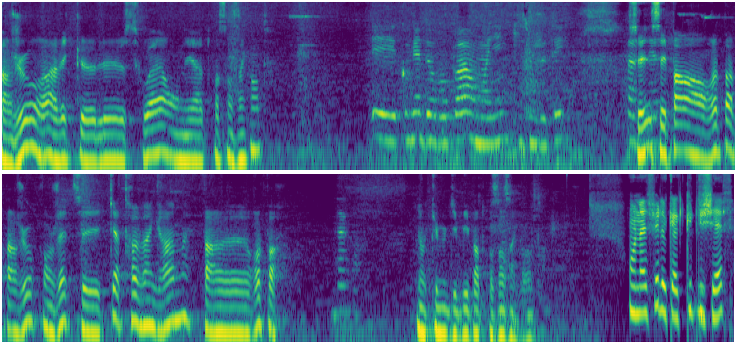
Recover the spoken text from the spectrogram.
Par jour, avec euh, le soir, on est à 350. Et combien de repas en moyenne qui sont jetés C'est c'est pas en repas par jour qu'on jette, c'est 80 grammes par euh, repas. D'accord. Donc tu multiplies par 350. On a fait le calcul du chef,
